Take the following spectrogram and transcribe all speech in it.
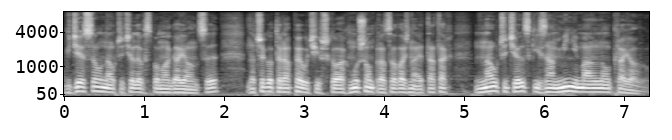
Gdzie są nauczyciele wspomagający? Dlaczego terapeuci w szkołach muszą pracować na etatach nauczycielskich za minimalną krajową?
